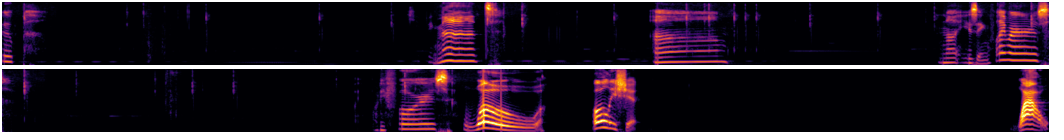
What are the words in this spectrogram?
Boop. Keeping that. Um. Not using flamers. 44s. Whoa! Holy shit. Wow.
